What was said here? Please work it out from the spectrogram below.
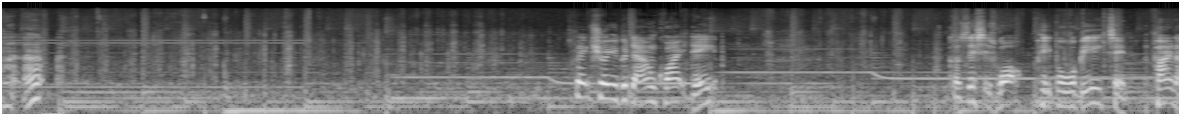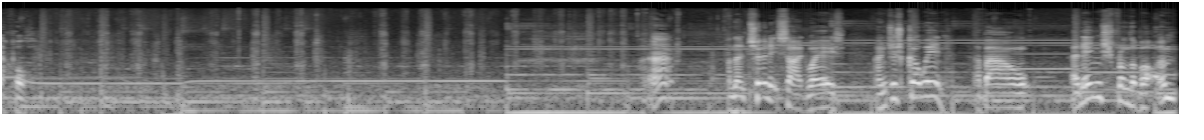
like that make sure you go down quite deep. Because this is what people will be eating the pineapple. Like that. And then turn it sideways and just go in about an inch from the bottom.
